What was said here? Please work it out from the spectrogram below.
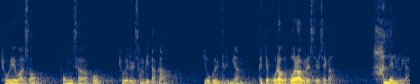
교회 와서 봉사하고 교회를 섬기다가 욕을 들으면 그때 뭐라고 뭐라 그랬어요, 제가? 할렐루야.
